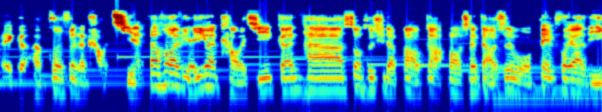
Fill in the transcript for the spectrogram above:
了一个很过分的考绩。到后来也因为考绩跟他送出去的报告哦，所以导致我被迫要离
